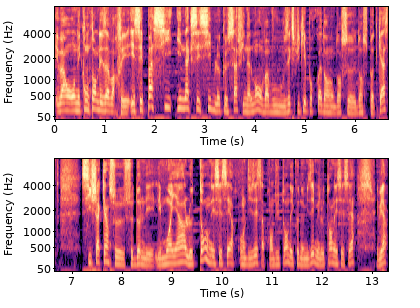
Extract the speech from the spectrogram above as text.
eh ben, on est content de les avoir faits. Et c'est pas si inaccessible que ça finalement. On va vous expliquer pourquoi dans, dans, ce, dans ce podcast. Si chacun se, se donne les, les, moyens, le temps nécessaire, on le disait, ça prend du temps d'économiser, mais le temps nécessaire, eh bien,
